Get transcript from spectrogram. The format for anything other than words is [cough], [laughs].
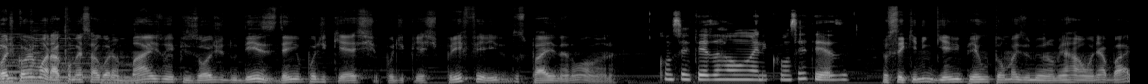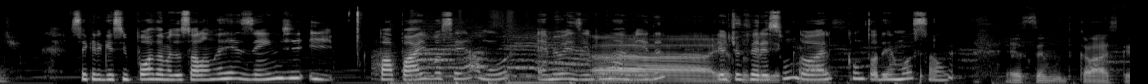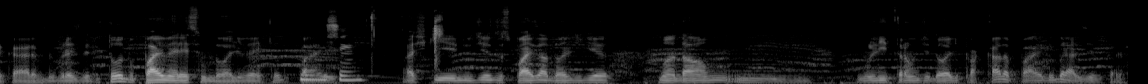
pode comemorar, começar agora mais um episódio do Desdenho Podcast, o podcast preferido dos pais, né, não, Alana? Com certeza, Raoni, com certeza. Eu sei que ninguém me perguntou, mas o meu nome é Raoni Abad. Sei que ninguém se importa, mas eu sou a Alana Rezende e papai, você é amor, é meu exemplo ah, na vida. Eu te ofereço é um dólar com toda a emoção. [laughs] Essa é muito clássica, cara, do brasileiro. Todo pai merece um dólar, velho. Todo pai. Sim. Acho que no dia dos pais a Dolly devia mandar um, um, um litrão de Dolly para cada pai do Brasil, cara.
